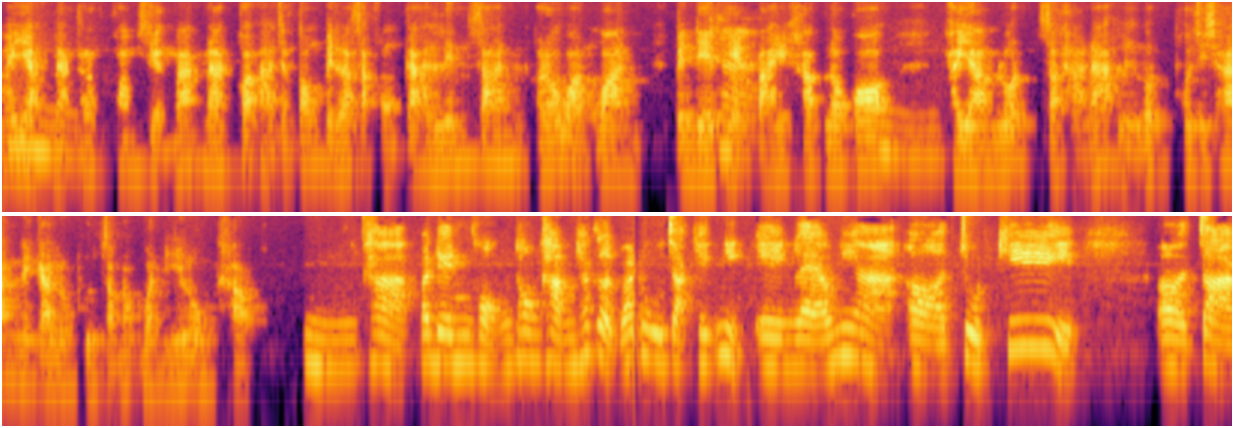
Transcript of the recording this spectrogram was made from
ไม่อยากอืมแบกรับความเสี่ยงมากนัก ก็อาจจะต้องเป็นลักษณะของการเล่นสั้นระหว่างวัน เป็นเดย์เทรดค่ะไปครับ แล้วก็อืมพยายามลดสถานะหรือลด position ในการลงทุนสำหรับวันนี้ลงครับอืมค่ะ ประเด็นของทองคำถ้าเกิดว่าดูจากเทคนิคเองแล้วเนี่ยเอ่อจุดที่เอ่อจาก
